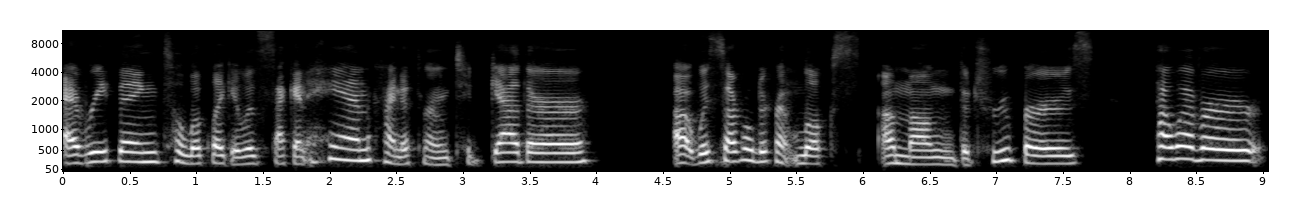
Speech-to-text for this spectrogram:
everything to look like it was secondhand, kind of thrown together, uh, with several different looks among the troopers. However,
